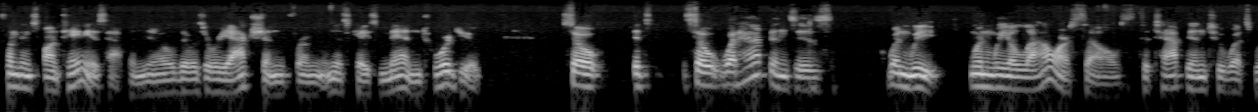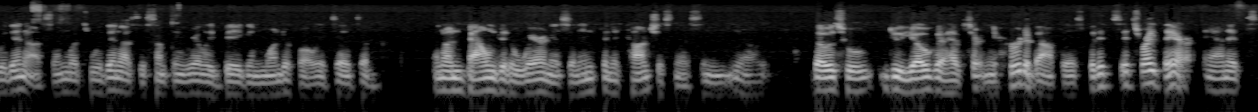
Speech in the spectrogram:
something spontaneous happened. You know, there was a reaction from, in this case, men toward you. So it's so what happens is when we when we allow ourselves to tap into what's within us and what's within us is something really big and wonderful it's a, it's a an unbounded awareness, an infinite consciousness. And, you know, those who do yoga have certainly heard about this, but it's, it's right there and it's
